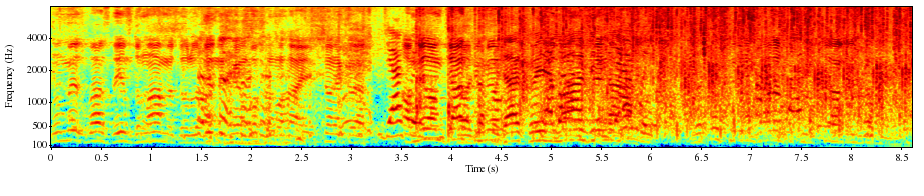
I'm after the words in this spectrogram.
Ну ми вас даємо до мами, до родини, хай Бог допомагає. Все найкраще. А ми вам дякуємо. Дякуємо Дякую, мамі. за те, що ви зараз.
